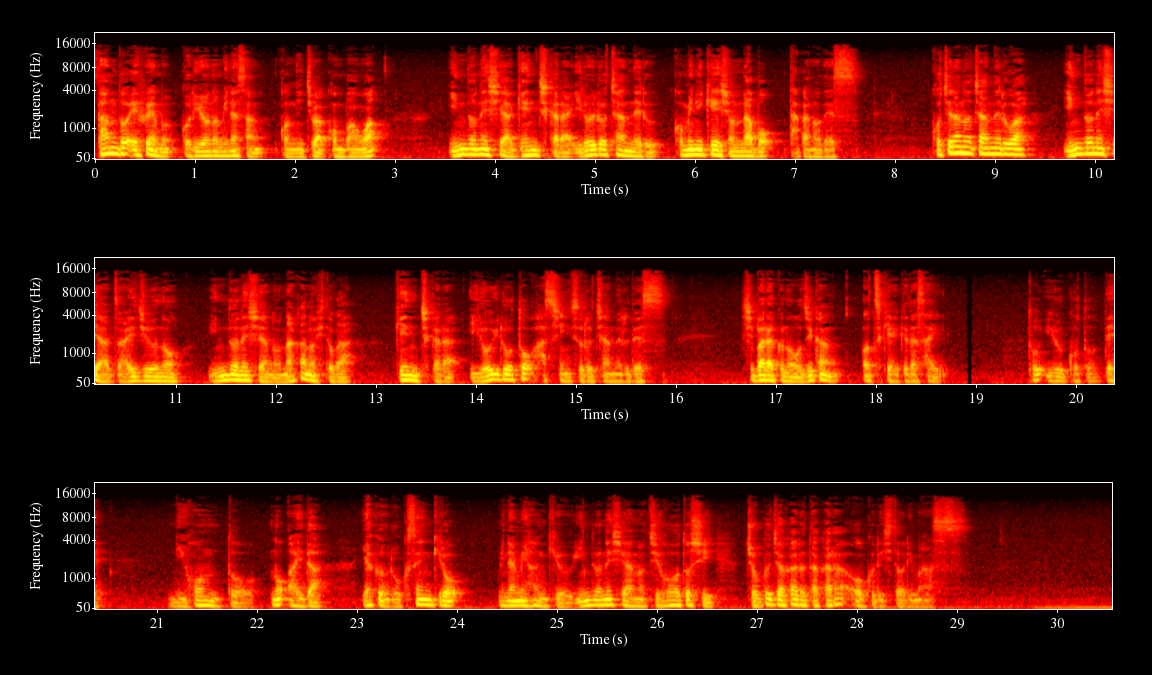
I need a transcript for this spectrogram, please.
スタンド FM ご利用の皆さんこんにちはこんばんは。インドネシア現地からいろいろチャンネルコミュニケーションラボ高野です。こちらのチャンネルはインドネシア在住のインドネシアの中の人が現地からいろいろと発信するチャンネルです。しばらくのお時間お付き合いください。ということで日本との間約6000キロ南半球インドネシアの地方都市ジョグジャカルタからお送りしております。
